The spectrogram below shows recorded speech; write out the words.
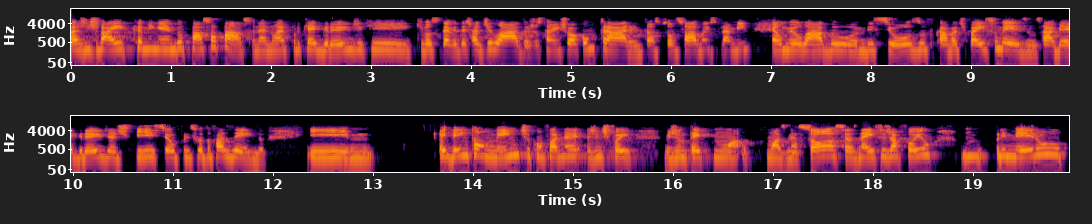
A gente vai caminhando passo a passo, né? Não é porque é grande que, que você deve deixar de lado, é justamente ao contrário. Então as pessoas falavam isso para mim, é o meu lado ambicioso, ficava tipo, é isso mesmo, sabe? É grande, é difícil, por isso que eu tô fazendo. E eventualmente, conforme a gente foi, me juntei com, a, com as minhas sócias, né, isso já foi um, um primeiro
